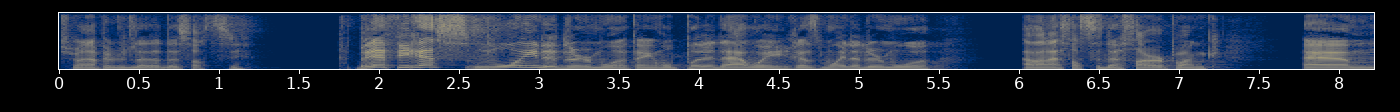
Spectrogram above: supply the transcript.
Je me rappelle plus de la date de sortie. Bref, il reste moins de deux mois. On va put it that way. Il reste moins de deux mois avant la sortie de Cyberpunk. Euh,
